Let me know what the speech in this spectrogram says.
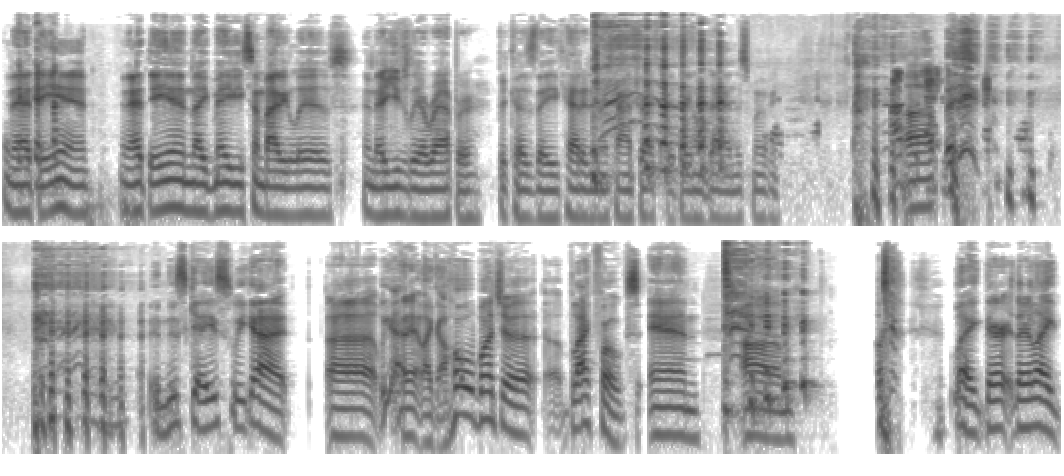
and at the end. And at the end, like maybe somebody lives, and they're usually a rapper because they had it in their contract that they don't die in this movie. I'm in this case, we got uh we got like a whole bunch of uh, black folks and um like they're they're like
